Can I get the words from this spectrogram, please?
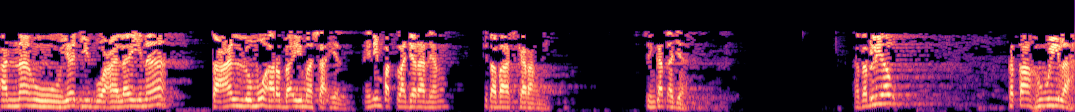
annahu yajibu alaina ta'allumu arba'i masail. Ini empat pelajaran yang kita bahas sekarang nih. Singkat aja. Kata beliau, ketahuilah.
